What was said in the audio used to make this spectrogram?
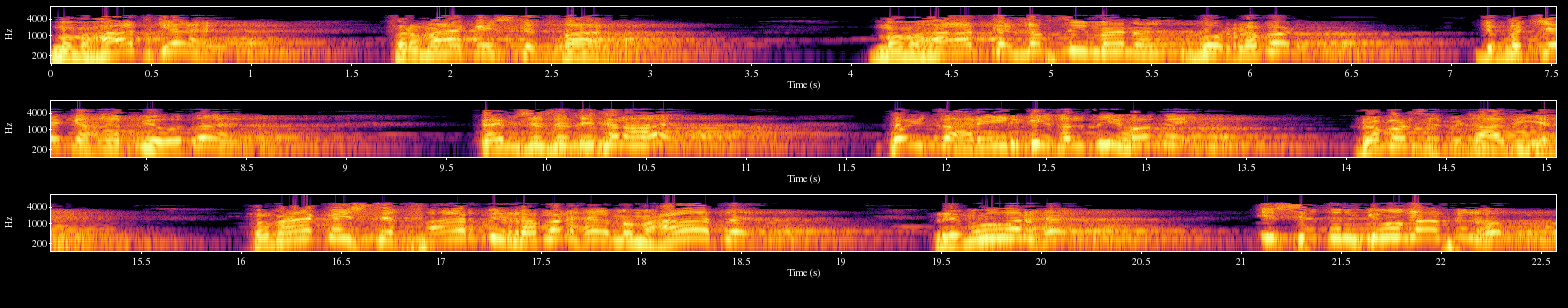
ممحات کیا ہے؟ فرمایا کہ استغفار۔ ممحات کا لفظی معنی وہ ربڑ جو بچے کے ہاتھ میں ہوتا ہے پینسل سے لکھ رہا ہے، کوئی تحریر کی غلطی ہو گئی، ربڑ سے مٹا دیا۔ فرمایا کہ استغفار بھی ربڑ ہے، ممہات ہے، ریموور ہے، اس سے تم کیوں غافل ہو؟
